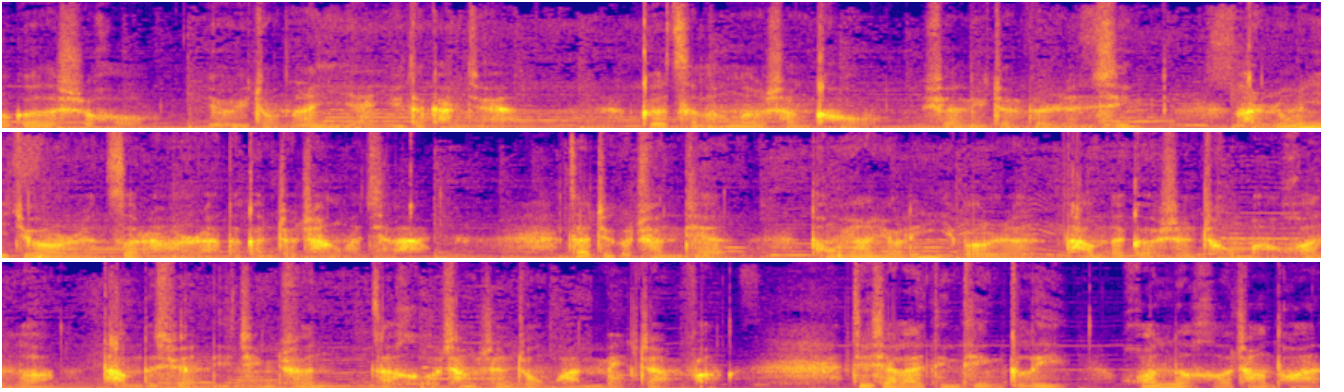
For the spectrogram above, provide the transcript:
首歌的时候，有一种难以言喻的感觉。歌词朗朗上口，旋律振奋人心，很容易就让人自然而然地跟着唱了起来。在这个春天，同样有另一帮人，他们的歌声充满欢乐，他们的绚丽青春在合唱声中完美绽放。接下来听听 Glee 欢乐合唱团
